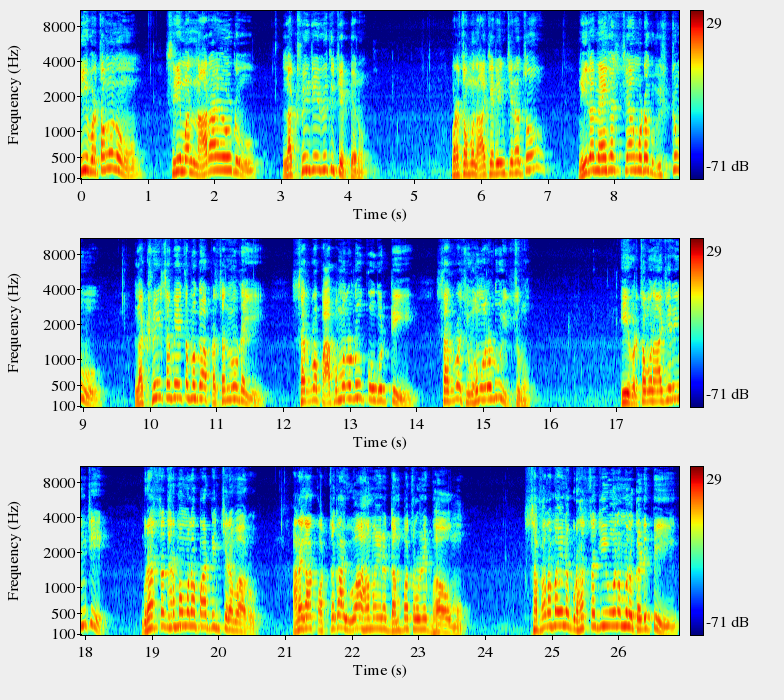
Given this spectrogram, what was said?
ఈ వ్రతమును శ్రీమన్నారాయణుడు లక్ష్మీదేవికి చెప్పాను. వ్రతమును ఆచరించినచో నీలమేఘశ్యాముడకు విష్ణువు లక్ష్మీ సమేతముగా ప్రసన్నుడై సర్వ పాపములను పోగొట్టి సర్వ శుభములను ఇచ్చును. ఈ వ్రతమును ఆచరించి గృహస్థ ధర్మముల పాటించిన వారు అనగా కొత్తగా వివాహమైన దంపతులని భావము. సఫలమైన గృహస్థ జీవనమును గడిపి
